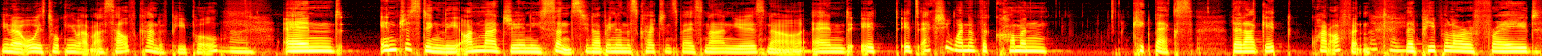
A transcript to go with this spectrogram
you know, always talking about myself kind of people. No. And interestingly, on my journey since, you know, I've been in this coaching space nine years now, and it it's actually one of the common kickbacks that I get quite often okay. that people are afraid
